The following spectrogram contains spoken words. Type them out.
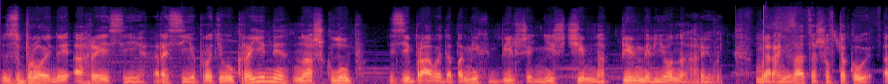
збройної агресії Росії проти України наш клуб зібрав і допоміг більше ніж чим на півмільйона гривень. Ми організація, що в такій е,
